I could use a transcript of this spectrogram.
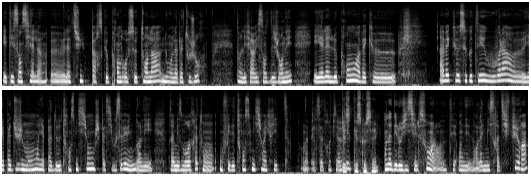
est essentiel euh, là-dessus, parce que prendre ce temps-là, nous, on l'a pas toujours dans l'effervescence des journées, et elle, elle le prend avec euh, avec ce côté où voilà, euh, il n'y a pas de jugement, il n'y a pas de transmission. Je sais pas si vous savez, mais nous dans les dans les maisons de retraite, on, on fait des transmissions écrites. On appelle ça transmission Qu'est-ce écrite. qu'est-ce que c'est? On a des logiciels soins, alors on, est dans l'administratif pur, hein,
